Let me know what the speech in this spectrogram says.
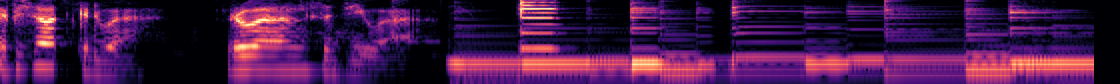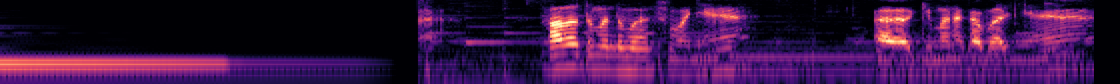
Episode kedua, Ruang Sejiwa. Halo teman-teman semuanya, Eh, gimana kabarnya?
